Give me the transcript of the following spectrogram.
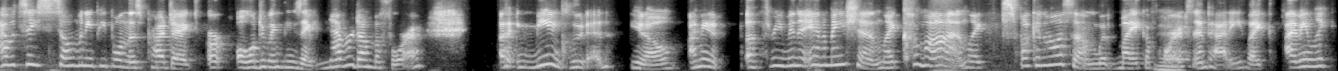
I would say so many people in this project are all doing things they've never done before, uh, me included. You know, I mean, a three minute animation, like, come on, like, it's fucking awesome with Mike, of Yeah. course, and Patty. Like, I mean, like,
